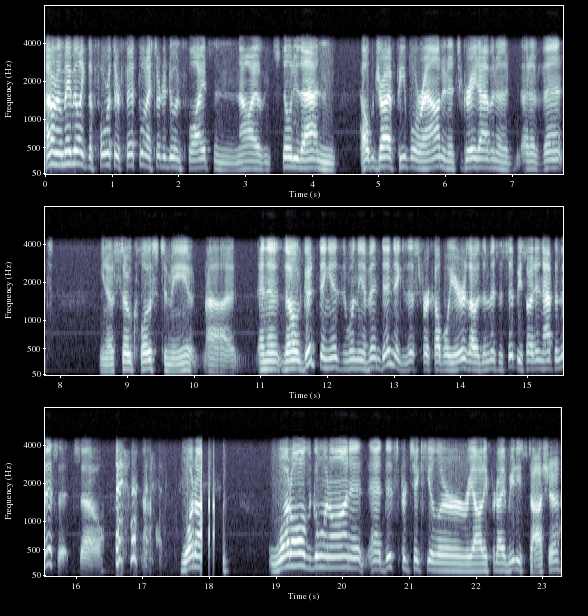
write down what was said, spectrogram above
I don't know, maybe like the fourth or fifth one I started doing flights, and now I still do that and help drive people around. And it's great having a an event, you know, so close to me. Uh, and the, the good thing is when the event didn't exist for a couple of years, I was in Mississippi, so I didn't have to miss it. So, uh, what uh, what all's going on at at this particular Reality for Diabetes, Tasha?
